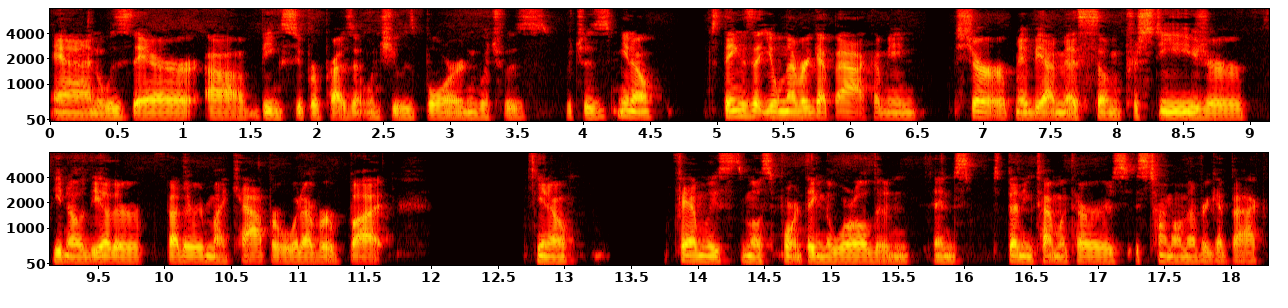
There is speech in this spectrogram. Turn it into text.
and was there uh, being super present when she was born, which was which is you know things that you'll never get back. I mean, sure, maybe I miss some prestige or you know the other feather in my cap or whatever, but you know, family is the most important thing in the world, and and spending time with her is, is time I'll never get back.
